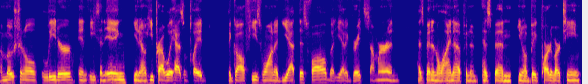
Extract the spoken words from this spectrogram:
emotional leader in Ethan Ing. You know, he probably hasn't played the golf he's wanted yet this fall, but he had a great summer and has been in the lineup and has been, you know, a big part of our team.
